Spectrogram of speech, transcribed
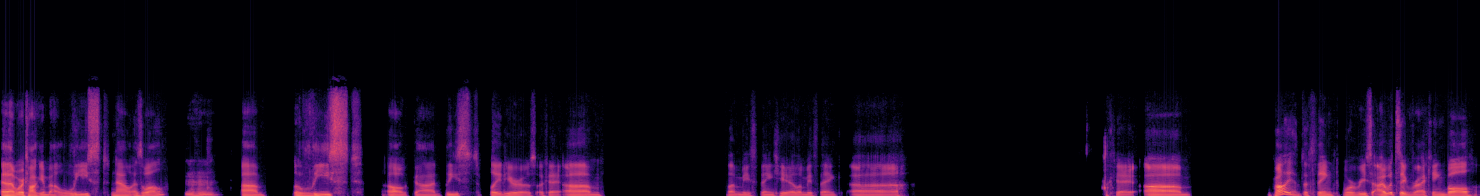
and then we're talking about least now as well. Mhm. Um, the least oh god, least played heroes. Okay. Um, let me think here. Let me think. Uh, okay. Um, probably have to think more recent. I would say Wrecking Ball.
